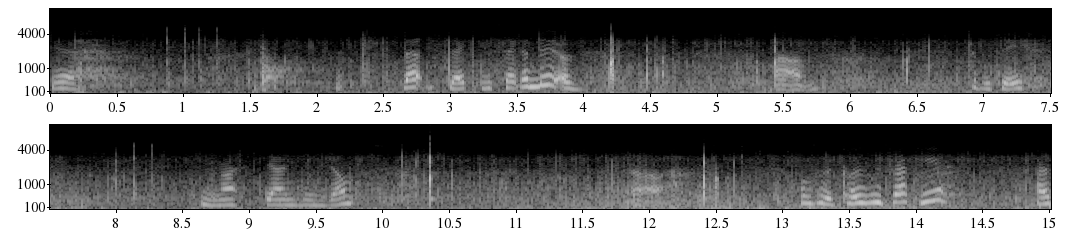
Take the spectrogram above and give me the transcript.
yeah. That sec the second bit of um, Triple T, some nice downhill jumps. Uh, also the cozy track here has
